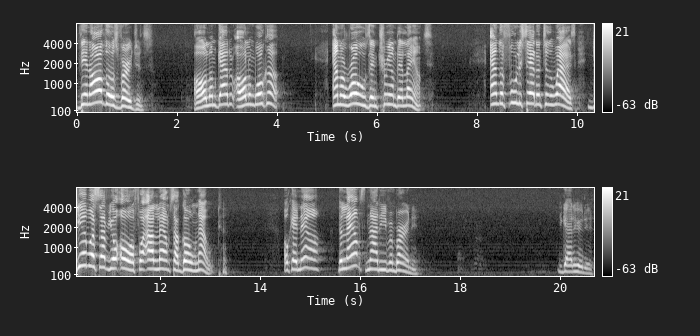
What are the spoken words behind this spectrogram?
Then all those virgins, all of them gathered, all them woke up and arose and trimmed their lamps. And the foolish said unto the wise, Give us of your oil, for our lamps are gone out. okay, now the lamp's not even burning. You got to hear this.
